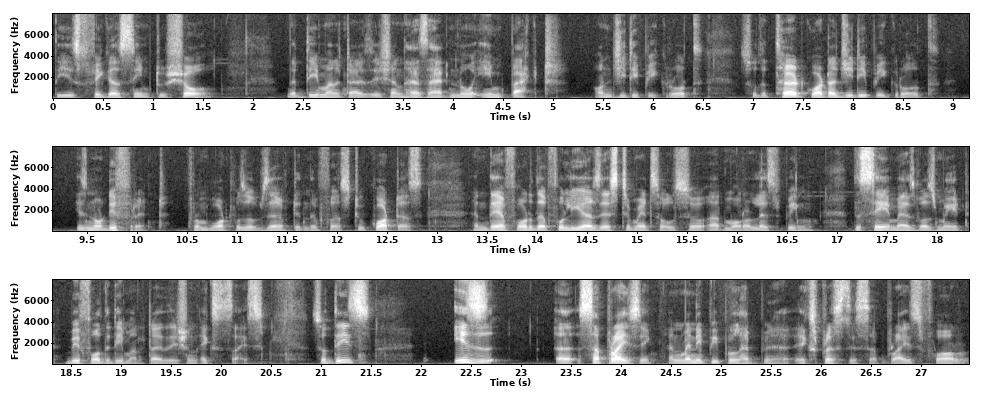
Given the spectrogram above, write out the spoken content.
these figures seem to show that demonetization has had no impact on GDP growth. So, the third quarter GDP growth is no different from what was observed in the first two quarters and therefore, the full year's estimates also are more or less being the same as was made before the demonetization exercise. So, this is uh, surprising and many people have uh, expressed this surprise for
